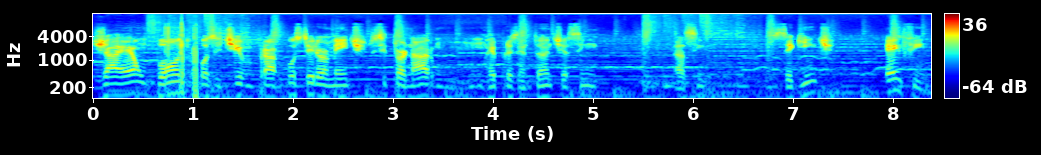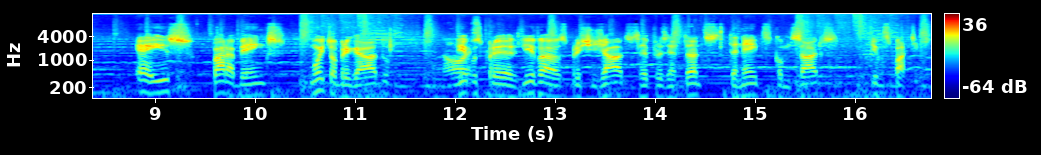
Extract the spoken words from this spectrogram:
já é um ponto positivo para posteriormente se tornar um, um representante assim, assim seguinte. Enfim, é isso. Parabéns, muito obrigado. Viva os, pre- viva os prestigiados, representantes, tenentes, comissários. Viva os patinhos.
